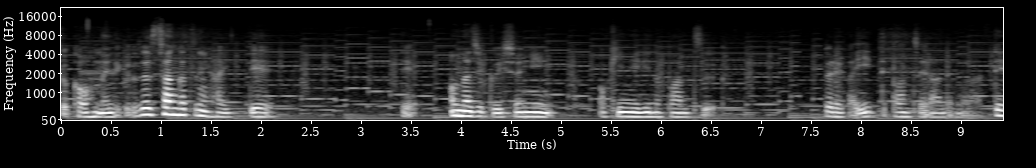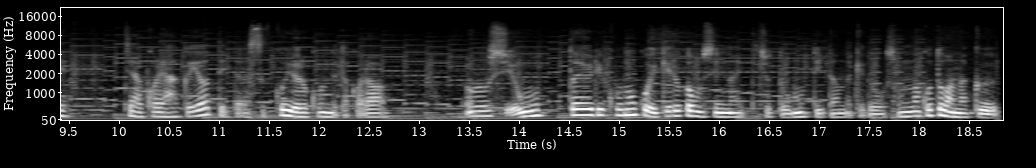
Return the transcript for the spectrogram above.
しか変わんないんだけどそれ3月に入ってで同じく一緒にお気に入りのパンツどれがいいってパンツ選んでもらってじゃあこれ履くよって言ったらすっごい喜んでたからよし思ったよりこの子いけるかもしれないってちょっと思っていたんだけどそんなことはなく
